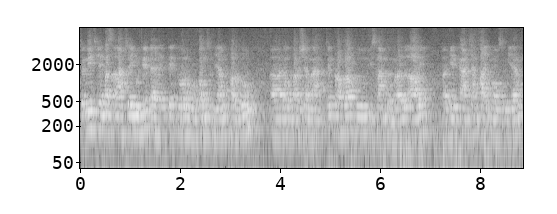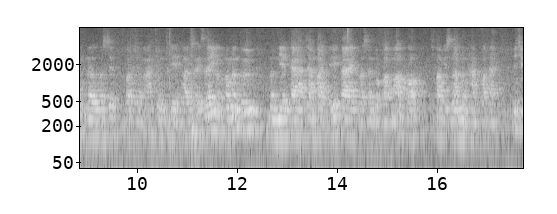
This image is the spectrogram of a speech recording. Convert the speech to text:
ចឹងនេះជាមសាឡាផ្សេងមួយទៀតដែលតេតួនឹងប្រកបសម្យ៉ាងហ្វាទូនៅបរិជាអាចឹងប្រកបគឺអ៊ីស្លាមតម្រូវឲ្យ មានការចាំបាច់មកសម្យ៉ាងនៅមស្ជីតបរិយាកាសជុំគ្នាហើយស្រីស្រីនៅក្នុងហ្នឹងគឺមិនមានការចាំបាច់ទេតែប្រសិនបើគាត់មកក៏ច្បាប់អ៊ីស្លាមមិនហាមគាត់ដែរនេះជា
